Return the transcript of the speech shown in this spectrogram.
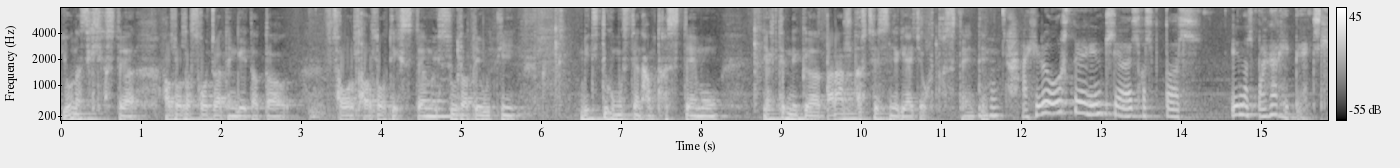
юунаас эхлэх хэвээр олоолаа суужгаад ингээд одоо цуврал хорлууд хийх хэвээр юм эсвэл одоо юу гэдгийг мэддэг хүмүүстэй хамтрах хэвээр юм уу яг тэр нэг э, дараалал процесс нь яг яаж явагдах хэвээр юм тий. А хэрвээ өөртөө яг энэ талын ойлголттой бол энэ бол багаар хийдэг ажил.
